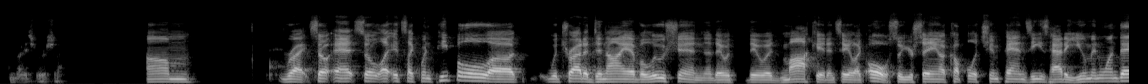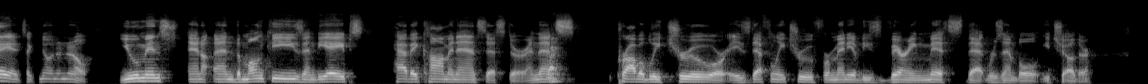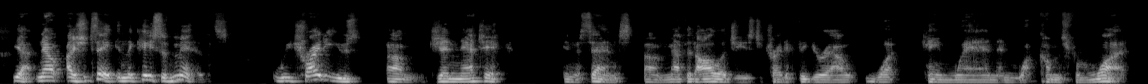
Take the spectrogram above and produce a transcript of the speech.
and vice versa. Um, Right. So, uh, so like, it's like when people uh, would try to deny evolution, they would they would mock it and say like, "Oh, so you're saying a couple of chimpanzees had a human one day?" And it's like, no, no, no, no. Humans and and the monkeys and the apes have a common ancestor, and that's right. probably true, or is definitely true for many of these varying myths that resemble each other. Yeah. Now, I should say, in the case of myths, we try to use um, genetic, in a sense, um, methodologies to try to figure out what came when and what comes from what.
